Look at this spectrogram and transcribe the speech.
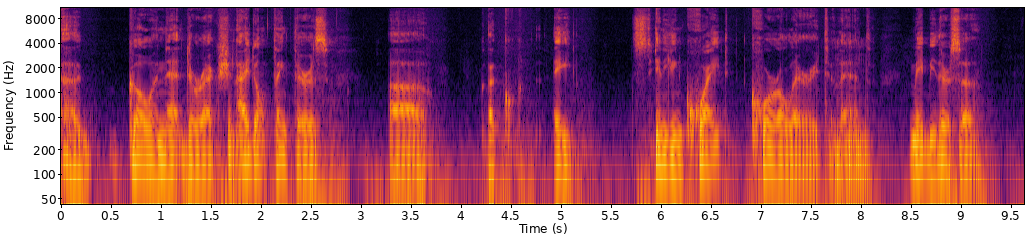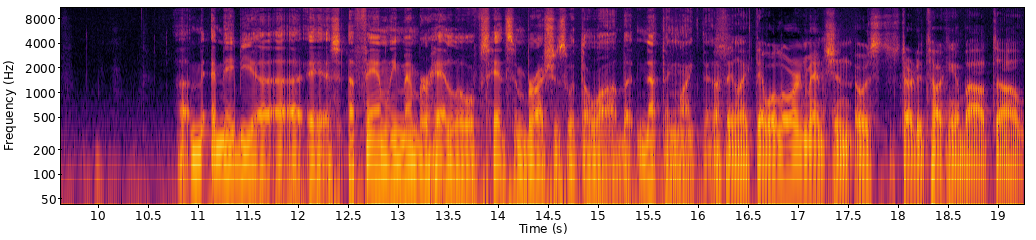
uh, go in that direction. I don't think there's uh, a, a anything quite corollary to that. Maybe there's a. Uh, maybe a, a, a, a family member had a little had some brushes with the law, but nothing like this. Nothing like that. Well, Lauren mentioned, or started talking about uh,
